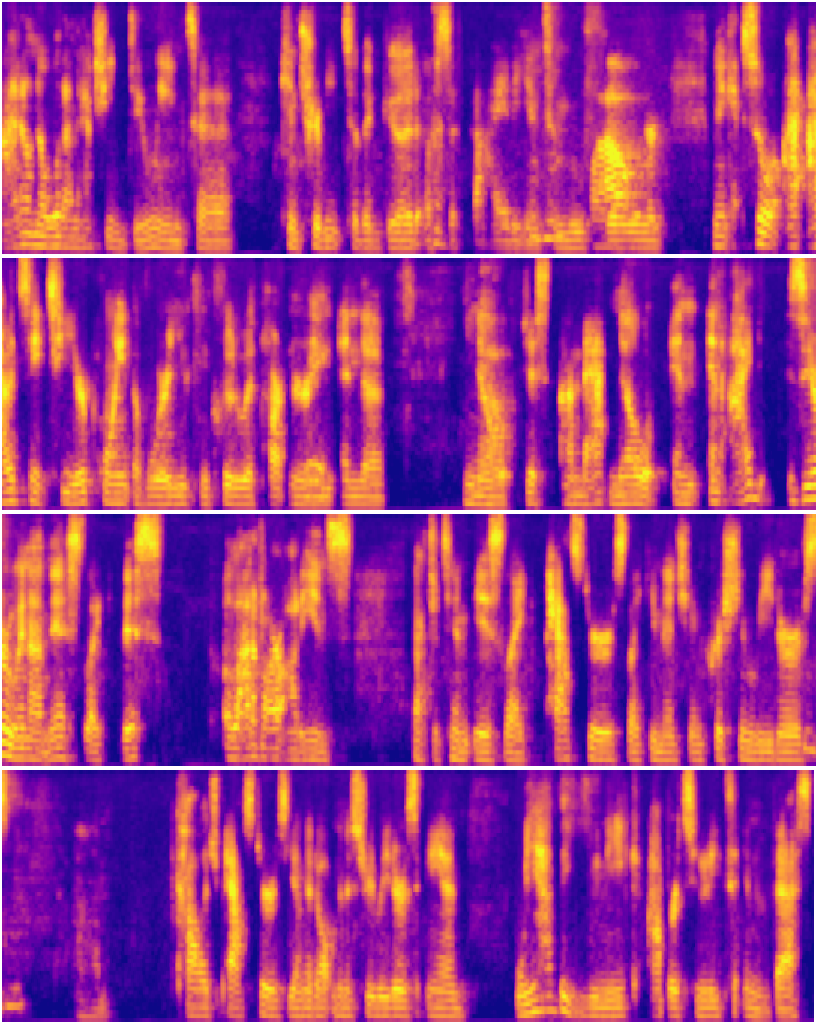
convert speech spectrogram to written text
I don't know what I'm actually doing to contribute to the good of society and to Mhm. move Wow. forward." Like, so I, I would say to your point of where you concluded with partner and, Right. and the you know just on that note and and i'd zero in on this like this a lot of our audience dr tim is like pastors like you mentioned christian leaders Mhm. um, college pastors young adult ministry leaders and we have the unique opportunity to invest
